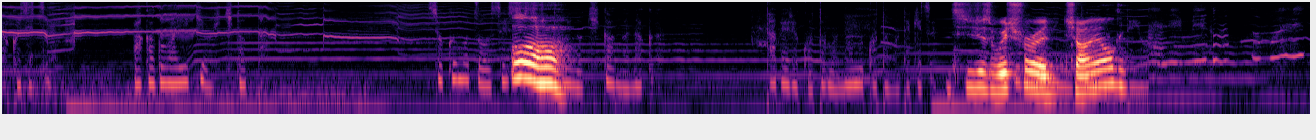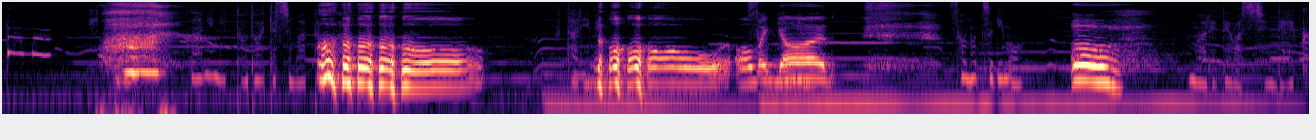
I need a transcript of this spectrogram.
翌日赤子は息を引き取った食物を摂取するための期間がなく食べることも飲むこともできず Did she just wish for a child? 何に届いてしまったのだ Oh, 二人目 no. Oh my god. その次も Oh, 生まれては死んでいく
